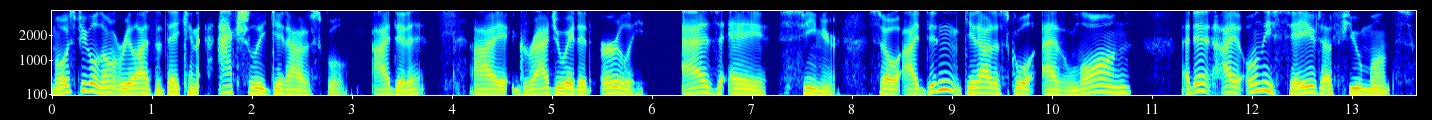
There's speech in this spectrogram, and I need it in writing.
Most people don't realize that they can actually get out of school. I did it. I graduated early as a senior. So I didn't get out of school as long. I didn't I only saved a few months.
